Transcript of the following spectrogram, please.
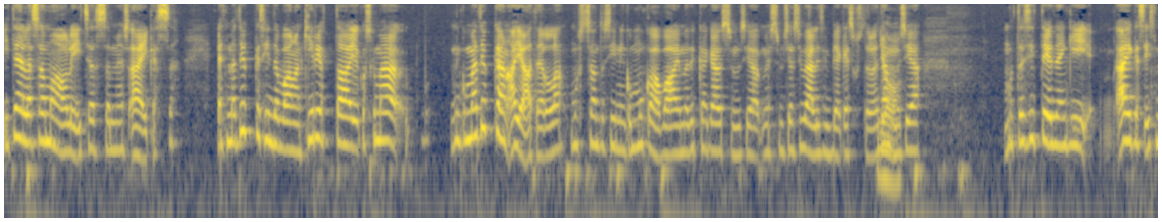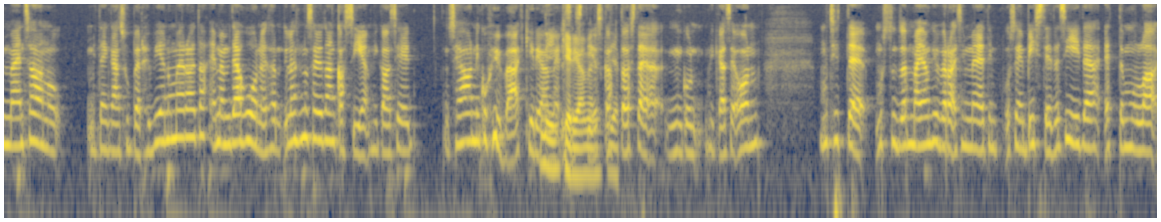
Itellä sama oli itse asiassa myös äikässä. Et mä tykkäsin tavallaan kirjoittaa, ja koska mä, niin mä tykkään ajatella, musta se on tosi niin mukavaa, ja mä tykkään käydä semmosia, myös semmoisia syvällisempiä keskusteluja ja tämmöisiä. Mutta sitten jotenkin äikässä siis mä en saanut mitenkään superhyviä numeroita, en mä mitään huonoja saanut. Yleensä mä sain jotain kasia, mikä on se, sehän on niinku hyvää kirjaimellisesti, niin, jos kirjaimellisesti, jep. katsoo sitä, niinku, mikä se on. Mutta sitten musta tuntuu, että mä jonkin verran esim. menetin usein pisteitä siitä, että mulla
